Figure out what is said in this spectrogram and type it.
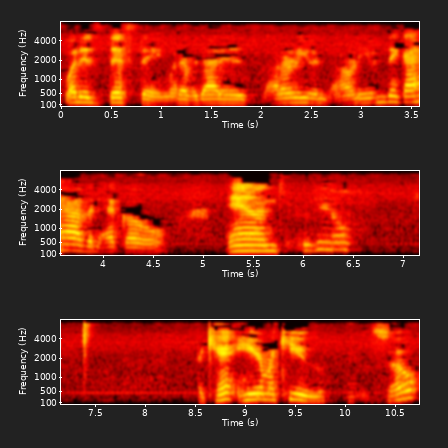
What is this thing? Whatever that is. I don't even, I don't even think I have an echo. And, you know, I can't hear my cue. So,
